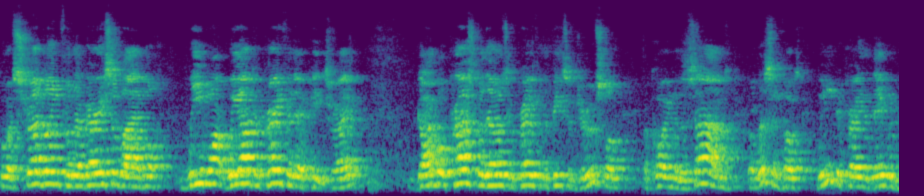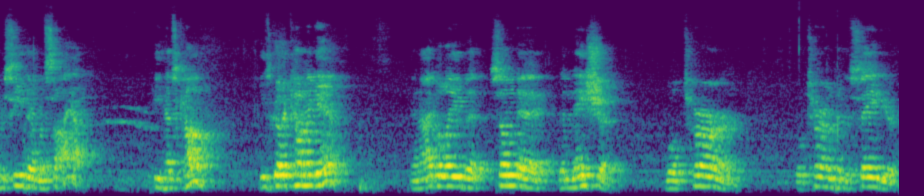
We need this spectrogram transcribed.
who are struggling for their very survival, we want, we ought to pray for their peace, right? God will prosper those who pray for the peace of Jerusalem, according to the Psalms. But listen, folks, we need to pray that they would receive their Messiah. He has come. He's going to come again. And I believe that someday the nation will turn, will turn to the Savior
